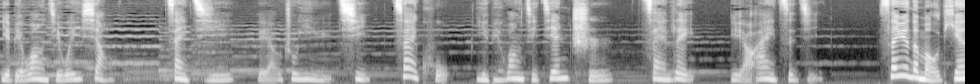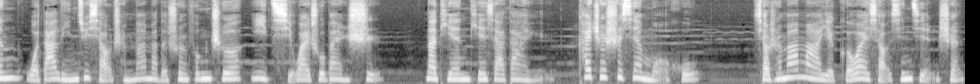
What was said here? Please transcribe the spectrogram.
也别忘记微笑，再急也要注意语气，再苦也别忘记坚持，再累也要爱自己。三月的某天，我搭邻居小陈妈妈的顺风车，一起外出办事。那天天下大雨，开车视线模糊，小陈妈妈也格外小心谨慎。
